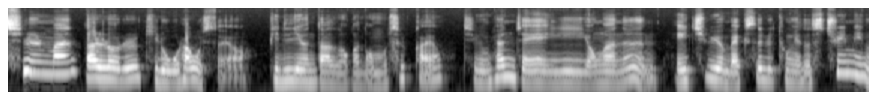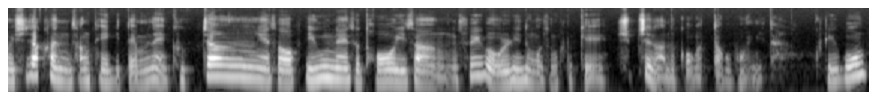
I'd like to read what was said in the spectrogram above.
5,887만 달러를 기록을 하고 있어요. 빌리언 달러가 넘었을까요? 지금 현재 이 영화는 HBO Max를 통해서 스트리밍을 시작한 상태이기 때문에 극장에서 미국 내에서 더 이상 수익을 올리는 것은 그렇게 쉽진 않을 것 같다고 보입니다. 그리고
